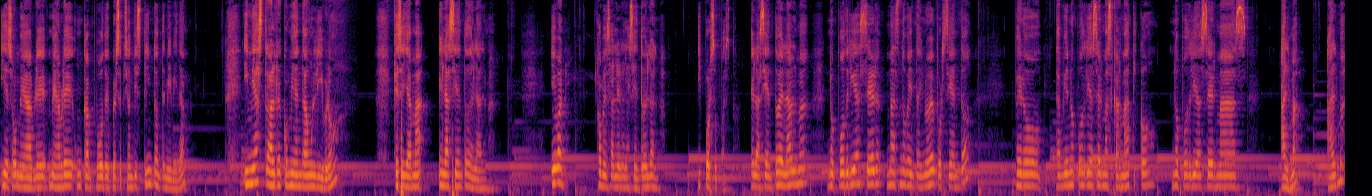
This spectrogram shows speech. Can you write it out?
y eso me, me abre un campo de percepción distinto ante mi vida. Y mi astral recomienda un libro que se llama El asiento del alma. Y bueno, comencé a leer El asiento del alma. Y por supuesto, el asiento del alma no podría ser más 99%, pero también no podría ser más karmático, no podría ser más alma, alma.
